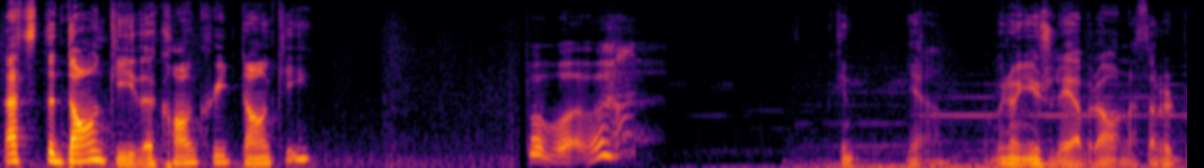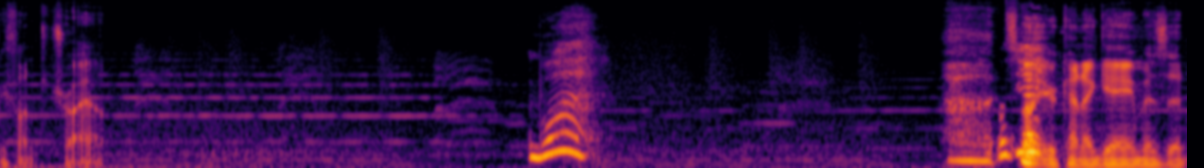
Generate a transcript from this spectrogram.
That's the donkey, the concrete donkey. But wha- We can, yeah. We don't usually have it on. I thought it'd be fun to try out. what? It's Okay. not your kind of game, is it?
